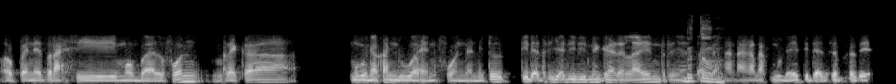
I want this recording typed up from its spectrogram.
uh, penetrasi mobile phone mereka menggunakan dua handphone dan itu tidak terjadi di negara lain ternyata Betul. dan anak-anak muda tidak seperti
